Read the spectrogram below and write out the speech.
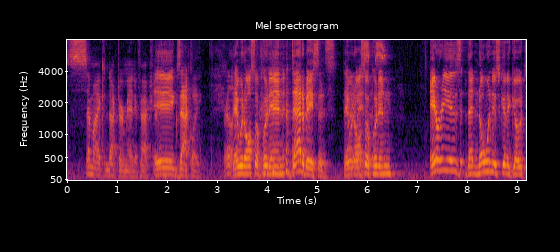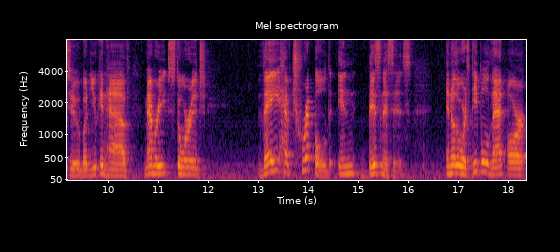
Semiconductor manufacturing. Exactly. Really? They would also put in databases. They databases. would also put in areas that no one is going to go to, but you can have memory storage. They have tripled in businesses in other words, people that are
